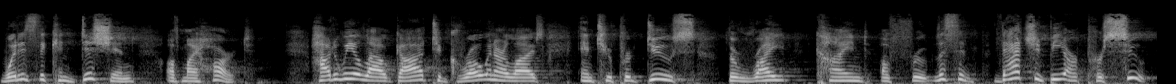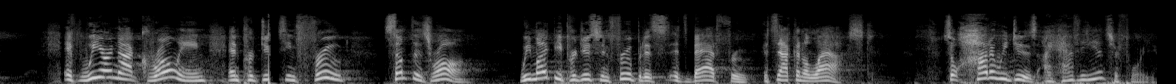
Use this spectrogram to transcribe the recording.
What is the condition of my heart? How do we allow God to grow in our lives and to produce the right kind of fruit? Listen, that should be our pursuit. If we are not growing and producing fruit, something's wrong. We might be producing fruit, but it's, it's bad fruit. It's not going to last. So, how do we do this? I have the answer for you.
